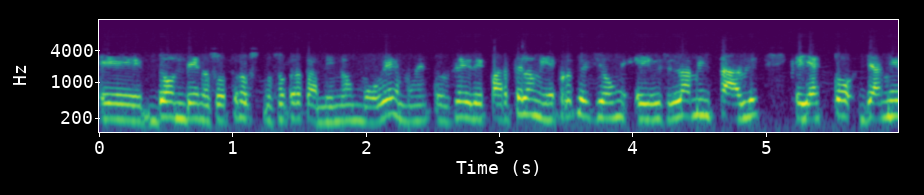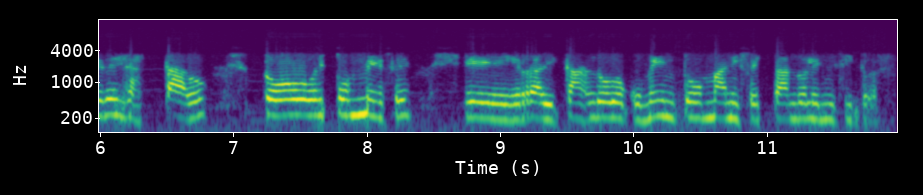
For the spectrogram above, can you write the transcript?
eh, donde nosotros nosotros también nos movemos. Entonces, de parte de la Unidad de Protección es lamentable que ya esto ya me he desgastado todos estos meses eh, radicando documentos, manifestándole mi situación,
